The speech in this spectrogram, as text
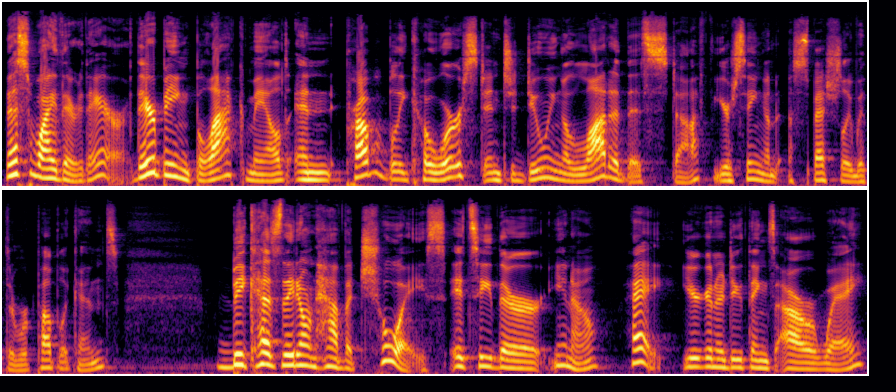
That's why they're there. They're being blackmailed and probably coerced into doing a lot of this stuff. You're seeing it especially with the Republicans because they don't have a choice. It's either, you know, hey, you're going to do things our way,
